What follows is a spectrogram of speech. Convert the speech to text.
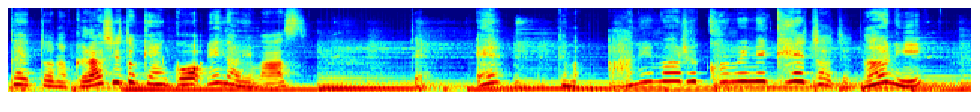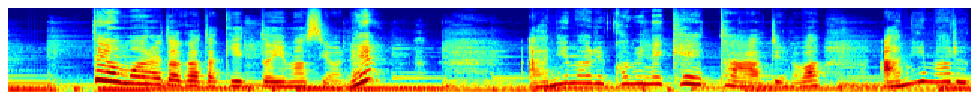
ペットの暮らしと健康になります。でえ？でもアニマルコミュニケーターって何？って思われた方きっといますよね。アニマルコミュニケーターっていうのはアニマル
